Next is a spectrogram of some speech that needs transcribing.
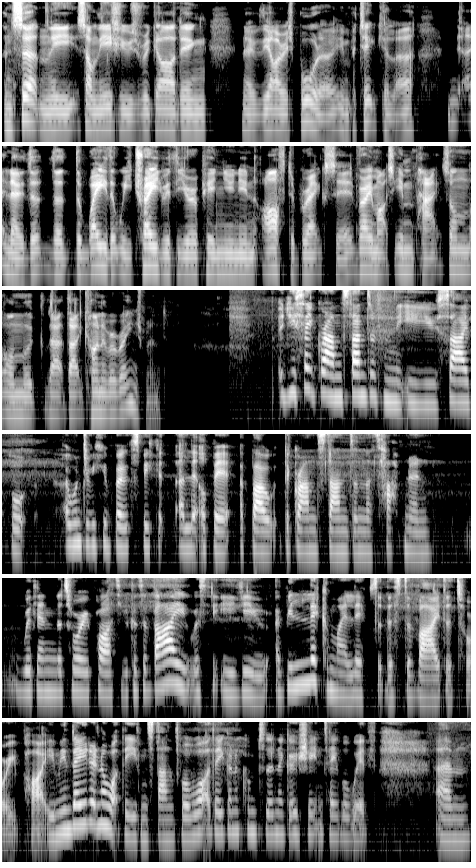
And certainly, some of the issues regarding you know, the Irish border, in particular, you know, the, the, the way that we trade with the European Union after Brexit very much impacts on on the, that that kind of arrangement. You say grandstanding from the EU side, but I wonder if you could both speak a little bit about the grandstanding that's happening within the Tory party because if I was the EU, I'd be licking my lips at this divided Tory party. I mean, they don't know what they even stand for. What are they going to come to the negotiating table with? Um,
